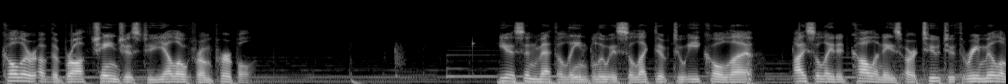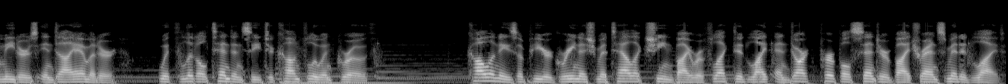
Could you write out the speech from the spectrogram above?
Color of the broth changes to yellow from purple. Eosin methylene blue is selective to E. coli, isolated colonies are 2 to 3 mm in diameter, with little tendency to confluent growth. Colonies appear greenish metallic sheen by reflected light and dark purple center by transmitted light.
